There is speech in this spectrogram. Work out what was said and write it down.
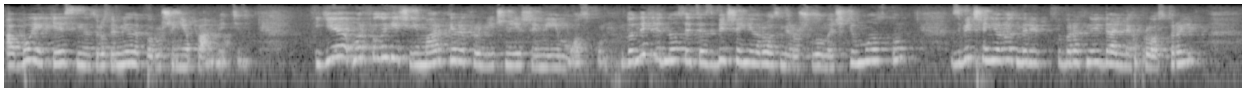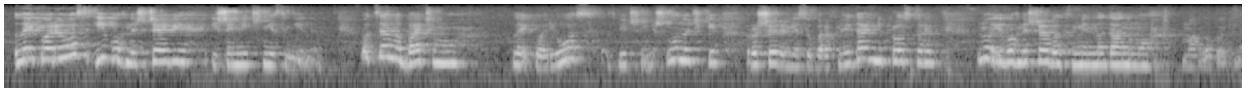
або якесь незрозуміле порушення пам'яті. Є морфологічні маркери хронічної ішемії мозку. До них відноситься збільшення розміру шлуночків мозку, збільшення розмірів субарахноїдальних просторів, лейкоаріоз і вогнищеві ішемічні зміни. Оце ми бачимо лейкоаріоз, збільшені шлуночки, розширені субарахноїдальні простори, ну і вогнищевих змін на даному мало видно.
